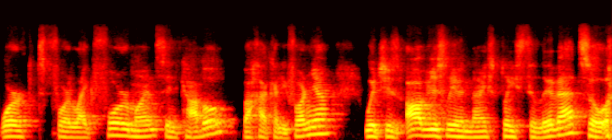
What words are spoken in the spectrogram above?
worked for like four months in cabo baja california which is obviously a nice place to live at so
